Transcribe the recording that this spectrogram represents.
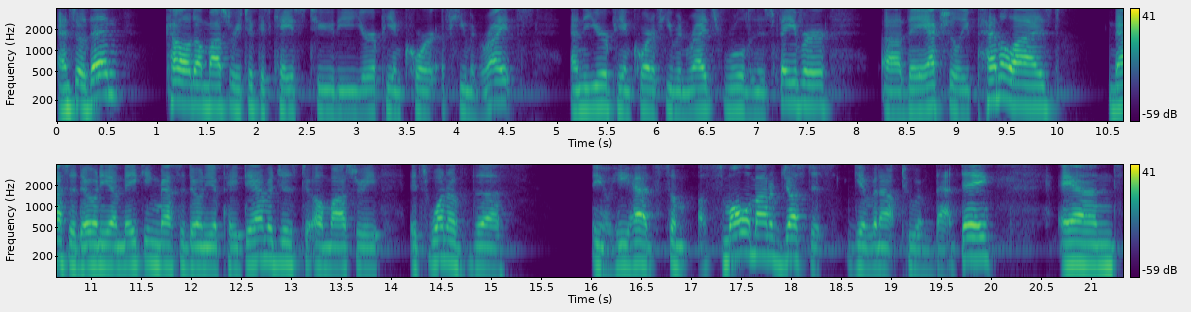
And so then Khaled al Masri took his case to the European Court of Human Rights, and the European Court of Human Rights ruled in his favor. Uh, they actually penalized Macedonia, making Macedonia pay damages to al Masri. It's one of the you know he had some a small amount of justice given out to him that day and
